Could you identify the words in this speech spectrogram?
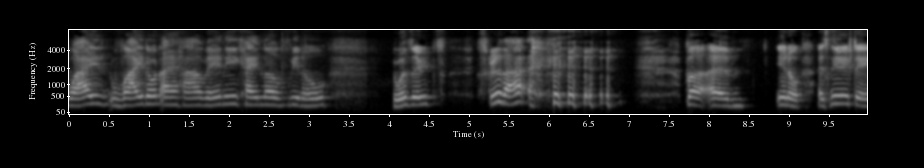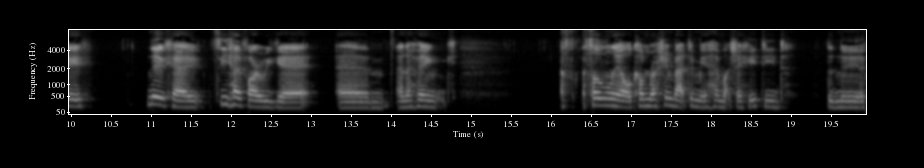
why why don't I have any kind of you know wizards? Screw that. but um, you know, it's New Year's Day, new account. See how far we get. Um, and I think suddenly it'll come rushing back to me how much I hated the new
